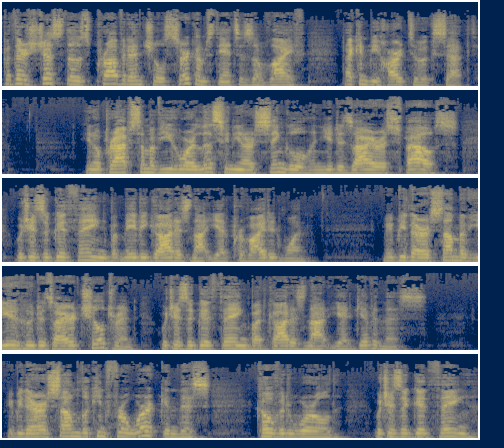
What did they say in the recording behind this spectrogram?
but there's just those providential circumstances of life that can be hard to accept. You know, perhaps some of you who are listening are single and you desire a spouse, which is a good thing, but maybe God has not yet provided one. Maybe there are some of you who desire children, which is a good thing, but God has not yet given this. Maybe there are some looking for work in this COVID world, which is a good thing,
